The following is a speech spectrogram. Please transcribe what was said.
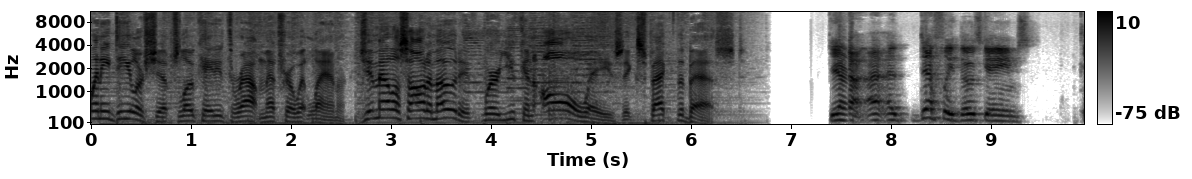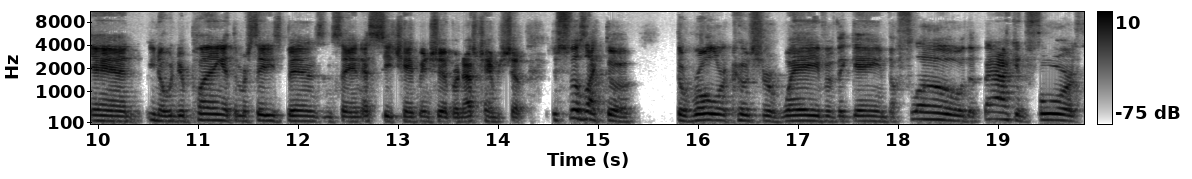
20 dealerships located throughout metro Atlanta. Jim Ellis Automotive, where you can always expect the best. Yeah, I, I, definitely those games. And, you know, when you're playing at the Mercedes Benz and say an SEC championship or national championship, just feels like the the roller coaster wave of the game, the flow, the back and forth.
